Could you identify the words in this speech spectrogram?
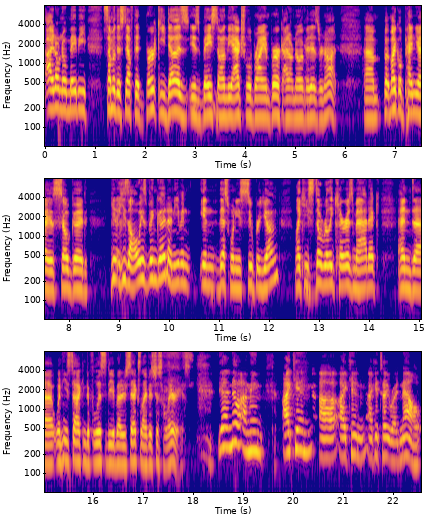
I don't know, maybe some of the stuff that Berkey does is based on the actual Brian Burke. I don't know if it is or not. Um, but Michael Pena is so good. you know, he's always been good, and even in this when he's super young, like he's still really charismatic. And uh, when he's talking to Felicity about her sex life, it's just hilarious. Yeah, no, I mean, I can, uh, I can, I can tell you right now.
